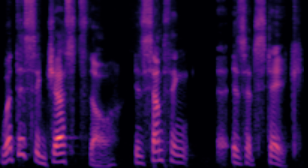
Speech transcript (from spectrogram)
What this suggests, though, is something uh, is at stake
